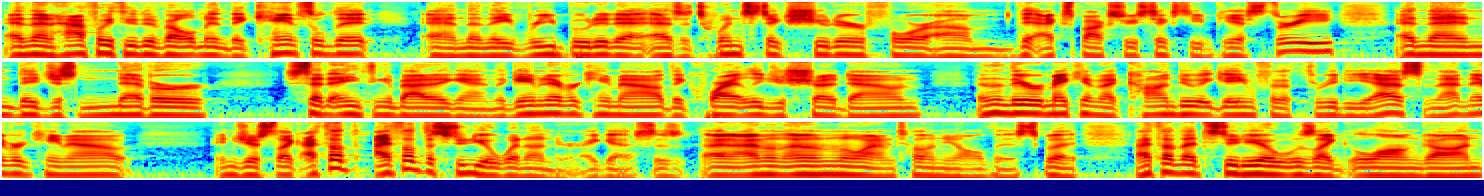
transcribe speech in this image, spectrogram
and then halfway through development, they canceled it and then they rebooted it as a twin stick shooter for um, the Xbox 360 and PS3, and then they just never said anything about it again. The game never came out. They quietly just shut it down, and then they were making a conduit game for the 3DS, and that never came out. And just like I thought, I thought the studio went under. I guess I don't, I don't know why I'm telling you all this, but I thought that studio was like long gone.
